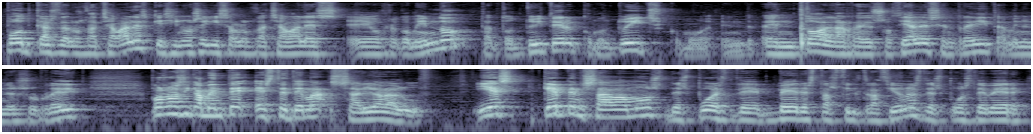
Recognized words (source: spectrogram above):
podcast de los gachavales, que si no seguís a los gachavales eh, os recomiendo, tanto en Twitter como en Twitch, como en, todas las redes sociales, en Reddit, también en el subreddit. Pues básicamente este tema salió a la luz. Y es, ¿qué pensábamos después de ver estas filtraciones, después de ver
